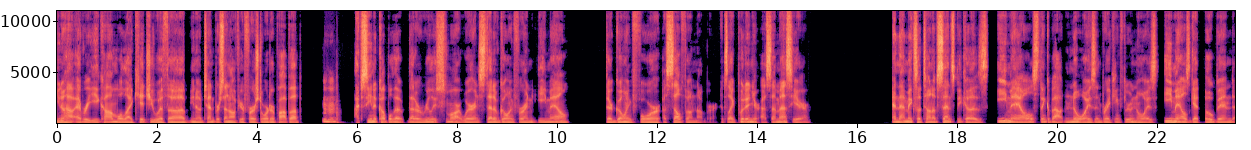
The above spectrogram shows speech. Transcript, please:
you know how every ecom will like hit you with a you know 10% off your first order pop up mm-hmm. i've seen a couple that that are really smart where instead of going for an email they're going for a cell phone number it's like put in mm-hmm. your sms here and that makes a ton of sense because emails think about noise and breaking through noise emails get opened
